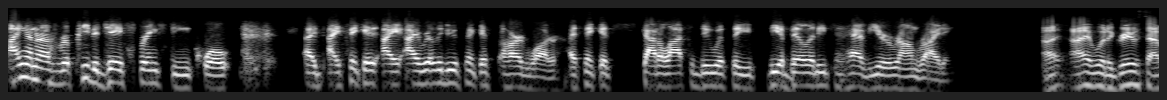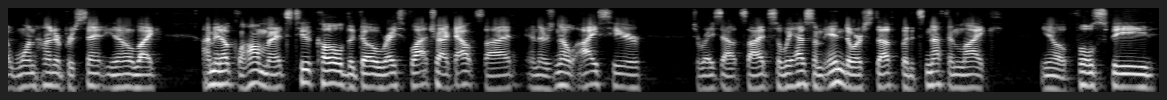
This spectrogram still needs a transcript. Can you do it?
I'm gonna repeat a Jay Springsteen quote. I, I think it, I, I really do think it's the hard water. I think it's got a lot to do with the the ability to have year round riding. I, I would agree with that 100%. You know, like I'm in Oklahoma, it's too cold to go race flat track outside, and there's no ice here to race outside. So we have some indoor stuff, but it's nothing like, you know, full speed,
